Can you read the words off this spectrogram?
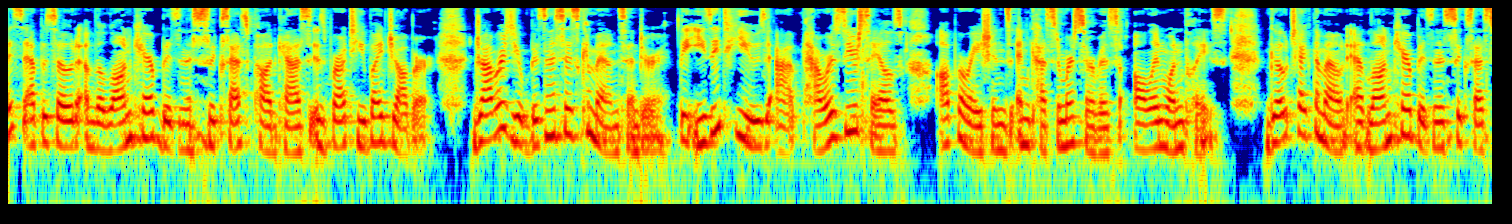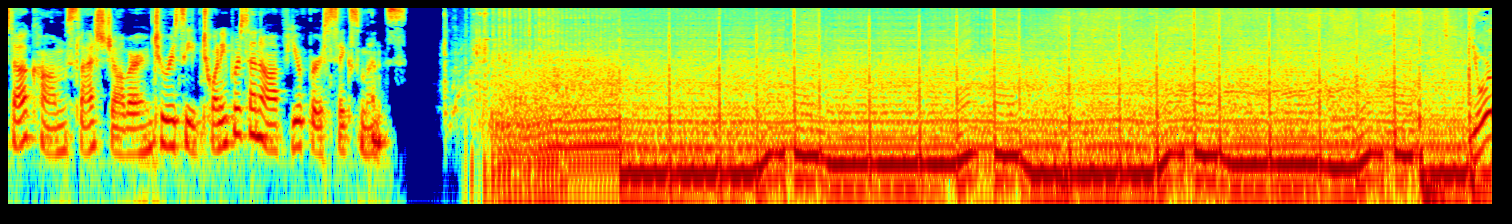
This episode of the Lawn Care Business Success Podcast is brought to you by Jobber. Jobber is your business's command center. The easy to use app powers your sales, operations, and customer service all in one place. Go check them out at lawncarebusinesssuccess.com slash jobber to receive 20% off your first six months. You're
